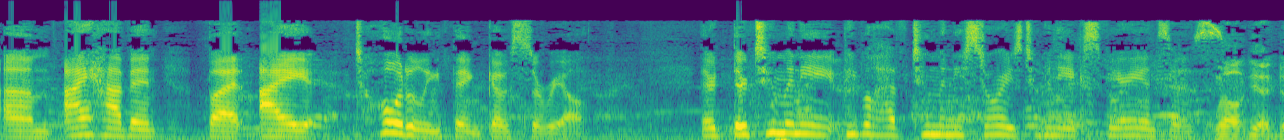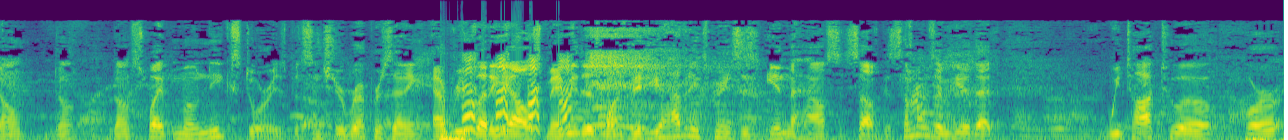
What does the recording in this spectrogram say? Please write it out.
Um, I haven't, but I totally think ghosts are real. There, there are too many people have too many stories, too many experiences. Well, yeah, don't don't don't swipe Monique stories, but since you're representing everybody else, maybe there's one. Did you have any experiences in the house itself? Because sometimes I hear that we talked to a horror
